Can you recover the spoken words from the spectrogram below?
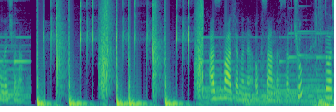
Галичина. А звати мене Оксана Савчук. Тож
